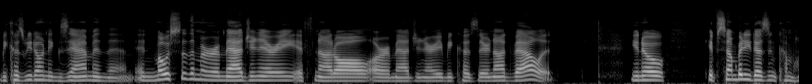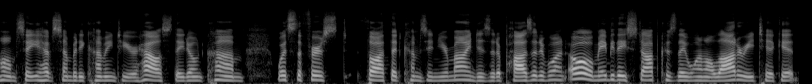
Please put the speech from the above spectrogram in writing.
because we don't examine them. And most of them are imaginary, if not all are imaginary, because they're not valid. You know, if somebody doesn't come home, say you have somebody coming to your house, they don't come, what's the first thought that comes in your mind? Is it a positive one? Oh, maybe they stopped because they won a lottery ticket.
